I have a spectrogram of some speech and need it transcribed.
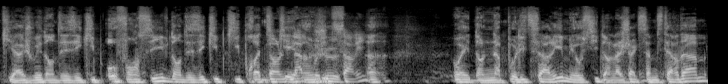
qui a joué dans des équipes offensives, dans des équipes qui Dans le pratiquaient un Napoli jeu. Sarri. un- Ouais, dans le Napoli de Sarri, mais aussi dans l'Ajax Amsterdam,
